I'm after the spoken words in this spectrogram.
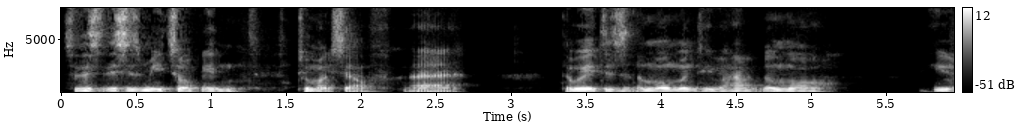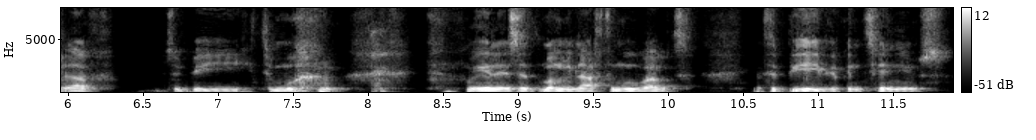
So this this is me talking to myself. Uh, the way it is at the moment, he will have no more. He will have to be to move. where it is at the moment, he'll have to move out if the behaviour continues.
